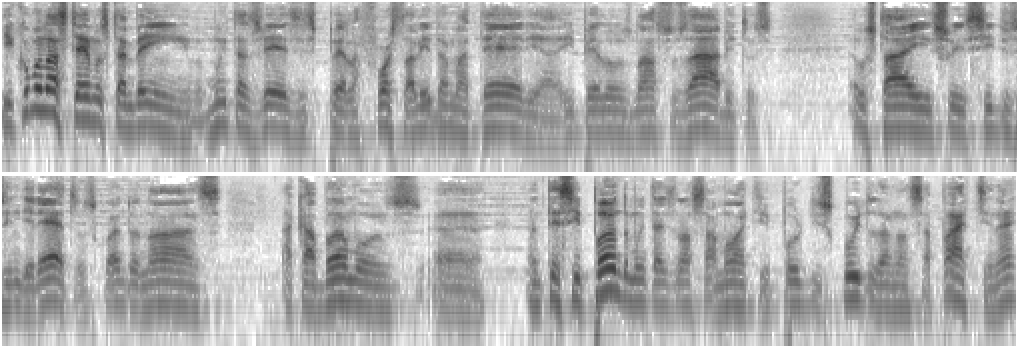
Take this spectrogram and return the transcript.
E como nós temos também, muitas vezes, pela força da lei da matéria e pelos nossos hábitos, os tais suicídios indiretos, quando nós acabamos eh, antecipando muitas vezes nossa morte por descuido da nossa parte, né?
